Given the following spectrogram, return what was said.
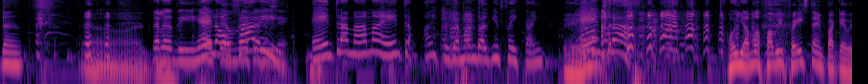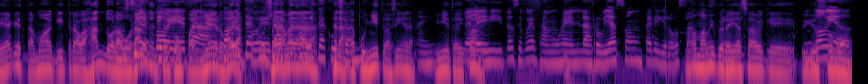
tan. Ay, Se lo dije. Hello, este Fabi. Entra, mamá, entra. Ay, estoy llamando a alguien FaceTime. Eh. Entra. Oye, llama a Fabi FaceTime para que vea que estamos aquí trabajando, laborando sí, entre poeta. compañeros. Fabi Mira, está mira, escuchando, mira, Fabi mira, puñito así, era, Ay, puñito ahí. de lejito, sí, porque esa mujer, las rubias son peligrosas. No, mami, pero Sí. ella sabe que tú y yo somos,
